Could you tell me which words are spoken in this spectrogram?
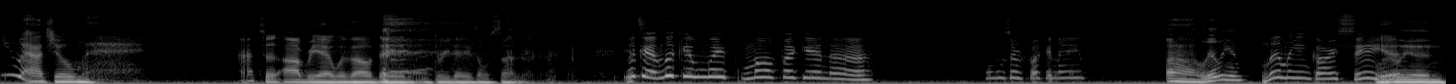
You out your man. I took Aubrey Edwards all day, three days on Sunday. Look at look at what motherfucking uh, what was her fucking name? Uh Lillian. Lillian Garcia Lillian.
